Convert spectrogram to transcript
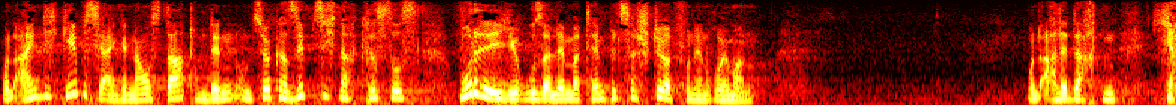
Und eigentlich gäbe es ja ein genaues Datum, denn um circa 70 nach Christus wurde der Jerusalemer Tempel zerstört von den Römern. Und alle dachten, ja,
